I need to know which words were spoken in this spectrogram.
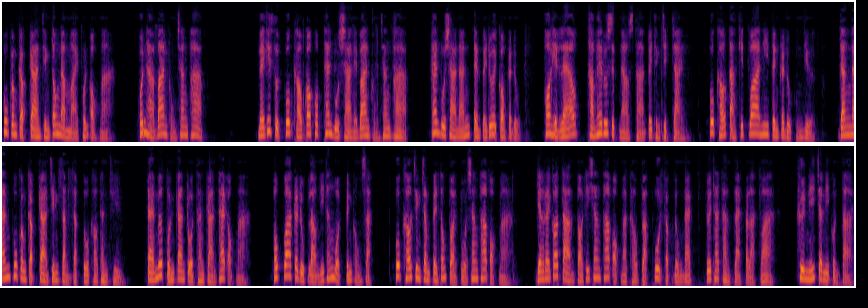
ผู้กำกับการจึงต้องนำหมายค้นออกมา ค้นหาบ้านของช่างภาพ ในที่สุดพวกเขาก็พบแท่นบูชาในบ้านของช่างภาพ แท่นบูชานั้นเต็มไปด้วยกองกระดูก พอเห็นแล้วทำให้รู้สึกหนาวสถานไปถึงจิตใจ พวกเขาต่างคิดว่านี่เป็นกระดูกของเหยื่อ ดังนั้นผู้กำกับการจึงสั่งจับตัวเขาทันที แต่เมื่อผลการตรวจทางการแพทย์ออกมา พบว่ากระดูกเหล่านี้ทั้งหมดเป็นของสัตว์ พวกเขาจึงจำเป็นต้องปล่อยตัวช่างภาพออกมา อย่างไรก็ตามตอนที่ช่างภาพออกมาเขากลับพูดกับดงแบ็กด้วยท่าทางแปลกประหลาดว่า คืนนี้จะมีคนตาย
